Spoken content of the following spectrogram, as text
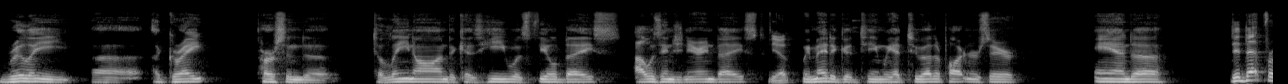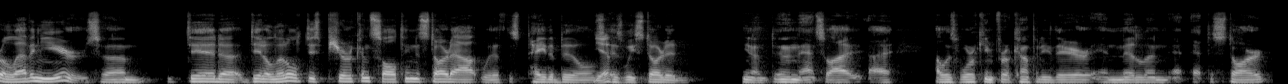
really uh, a great person to to lean on because he was field based. I was engineering based. Yep. We made a good team. We had two other partners there, and uh, did that for eleven years. Um, did uh, did a little just pure consulting to start out with, just pay the bills Yep. as we started, you know, doing that. So I I, I was working for a company there in Midland at, at the start,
